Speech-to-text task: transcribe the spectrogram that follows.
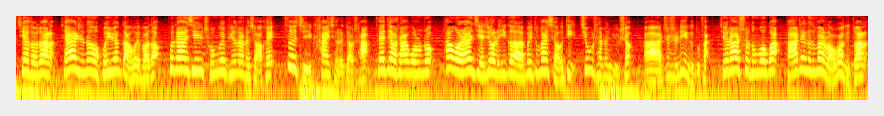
线索断了，小黑只能回原岗位报道。不甘心重归平淡的小黑，自己开启了调查。在调查过程中，他偶然解救了一个被毒贩小弟纠缠的女生。啊，这是另一个毒贩。警察顺藤摸瓜，把这个毒贩老窝给端了。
